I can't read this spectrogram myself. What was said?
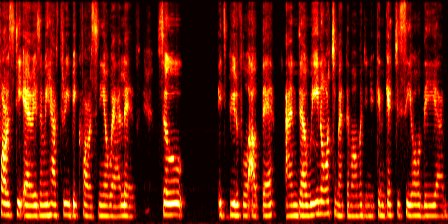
foresty areas, and we have three big forests near where I live. So it's beautiful out there. And uh, we're in autumn at the moment, and you can get to see all the um,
